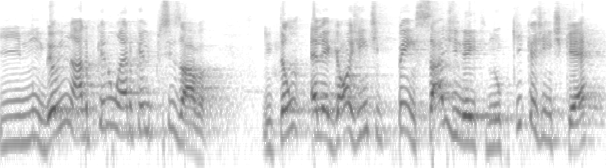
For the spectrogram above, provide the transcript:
e não deu em nada porque não era o que ele precisava. Então é legal a gente pensar direito no que, que a gente quer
